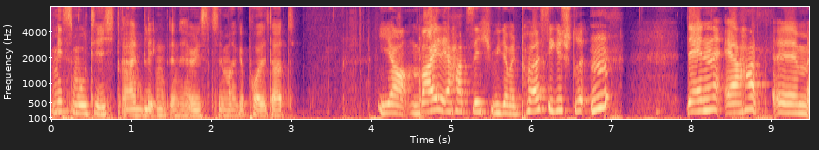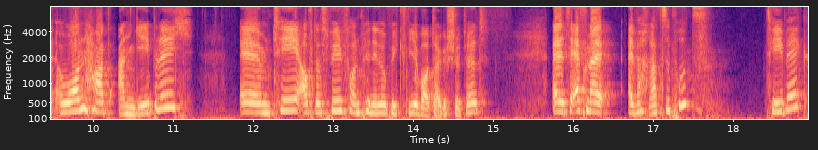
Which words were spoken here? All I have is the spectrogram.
missmutig dreinblickend in Harrys Zimmer gepoltert. Ja, weil er hat sich wieder mit Percy gestritten. Denn er hat, ähm, Ron hat angeblich ähm, Tee auf das Bild von Penelope Clearwater geschüttet. Also zuerst mal einfach Ratzeputz. Tee weg.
